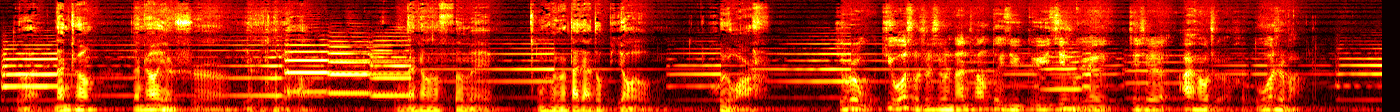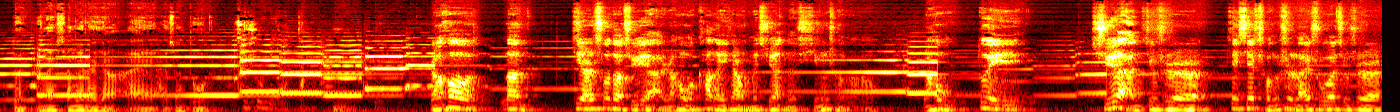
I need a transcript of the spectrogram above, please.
对，南昌，南昌也是也是特别好。南昌的氛围，可能大家都比较会玩儿。就是据我所知，就是南昌对于对于金属乐这些爱好者很多，是吧？对，应该相对来讲还还算多。基数比较大。然后那既然说到巡演，然后我看了一下我们巡演的行程啊，然后对巡演就是这些城市来说，就是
